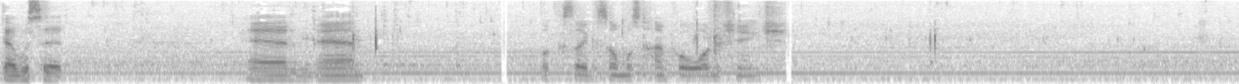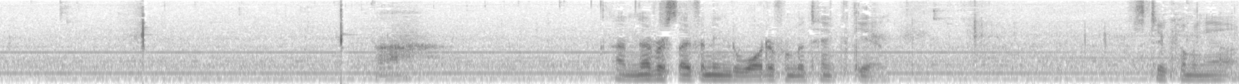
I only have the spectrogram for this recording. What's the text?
that was it. And man, looks like it's almost time for a water change. Ah. I'm never siphoning the water from the tank again. Still coming out.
